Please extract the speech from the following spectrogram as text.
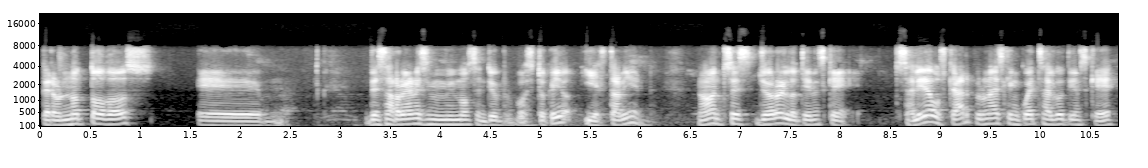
pero no todos... Em, desarrollan ese mismo sentido de propósito que yo y está bien, ¿no? Entonces yo creo que lo tienes que salir a buscar, pero una vez que encuentres algo tienes que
